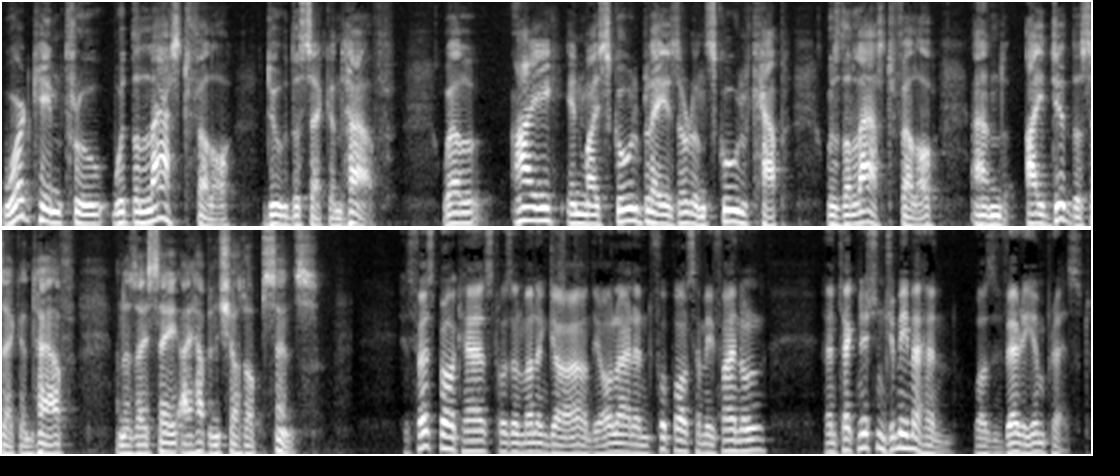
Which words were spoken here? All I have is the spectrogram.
word came through would the last fellow do the second half? Well, I, in my school blazer and school cap, was the last fellow, and I did the second half, and as I say, I haven't shut up since. His first broadcast was in Mullingar on the All Ireland football semi final, and technician Jimmy Mahan was very impressed.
